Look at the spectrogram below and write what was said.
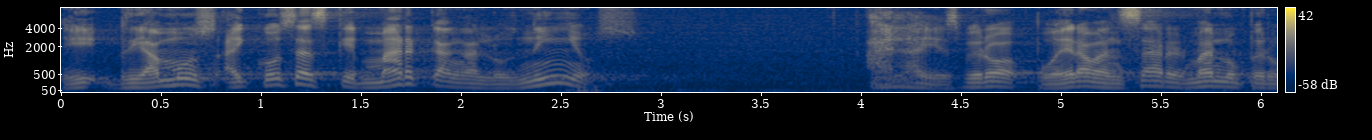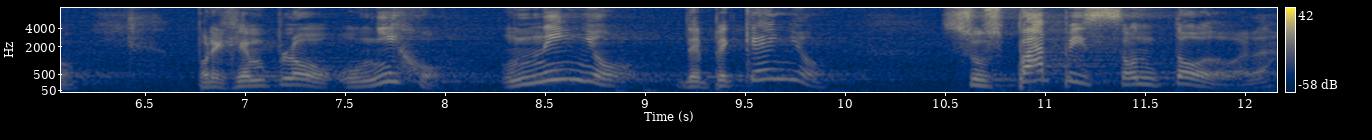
Y, digamos, hay cosas que marcan a los niños. Ay, espero poder avanzar, hermano, pero, por ejemplo, un hijo, un niño de pequeño, sus papis son todo, ¿verdad?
